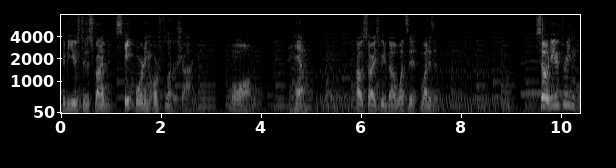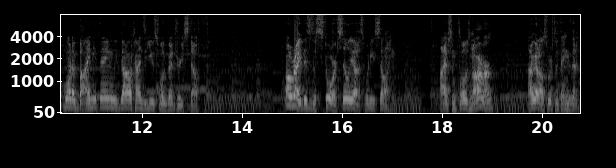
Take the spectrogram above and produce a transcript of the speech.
could be used to describe skateboarding or Fluttershy. Oh, hem. Oh, sorry, Sweetie Belle. What's it? What is it? So, do you three want to buy anything? We've got all kinds of useful adventure stuff. Oh, right, this is a store. Silly us. What are you selling? I have some clothes and armor. I've got all sorts of things that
